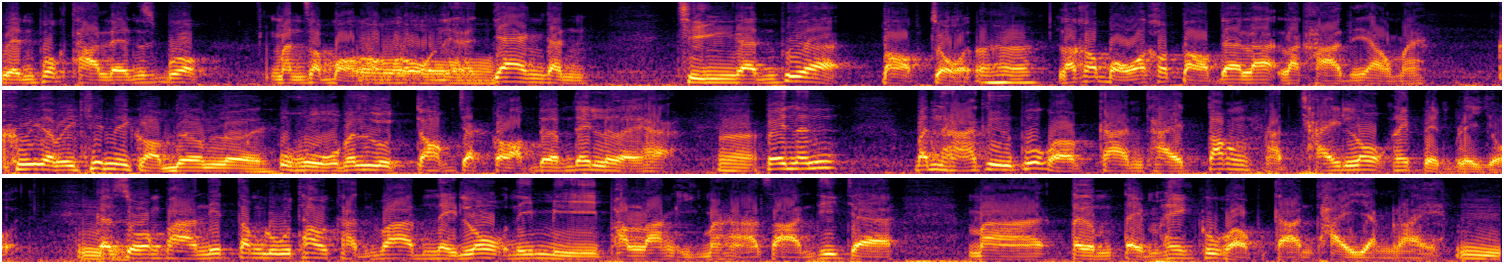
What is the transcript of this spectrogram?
เป็นพวกทาเลนต์พวกมันสมองของโลกเนี่ยโอ้แย่งกัน ชิงกันเพื่อตอบโจทย์ อ่าฮะ แล้วเขาบอกว่าเขาตอบได้ละราคานี้เอาไหม คืออย่าไปคิดในกรอบเดิมเลย โอ้โห มันหลุดออกจากกรอบเดิมได้เลยฮะฮะเพราะฉะนั้นปัญหาคือผู้ประกอบการไทยต้องหัดใช้โลกให้เป็นประโยชน์ กระทรวงพาณิชย์ต้องรู้เท่าทันว่าในโลกนี้มีพลังอีกมหาศาลที่จะมาเติมเต็มให้ผู้ประกอบการไทยอย่างไรอืม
